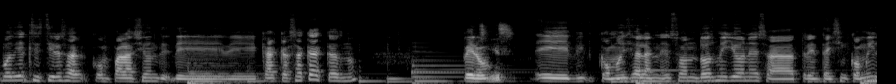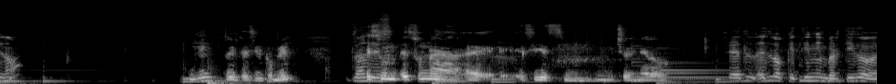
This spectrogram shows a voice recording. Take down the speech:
podía existir esa comparación de, de, cacas a cacas, ¿no? Pero, eh, como dice Alan, son 2 millones a 35 mil, ¿no? 35 mil. Es, un, es una, eh, sí, es mucho dinero. es, lo que tiene invertido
